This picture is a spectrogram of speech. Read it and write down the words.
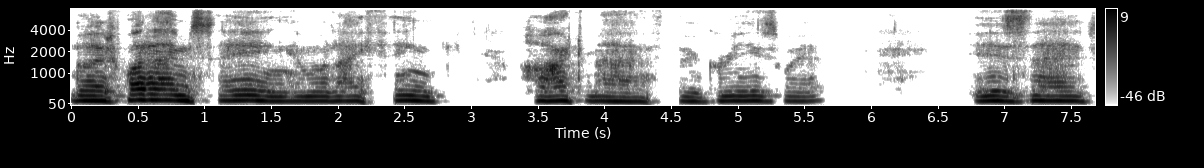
But what I'm saying and what I think HeartMath agrees with is that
